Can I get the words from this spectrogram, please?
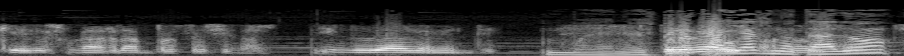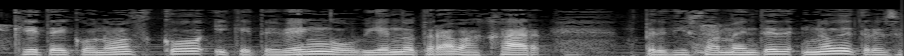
que eres una gran profesional, indudablemente. Bueno, espero que hayas notado que te conozco y que te vengo viendo trabajar precisamente, no de tres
